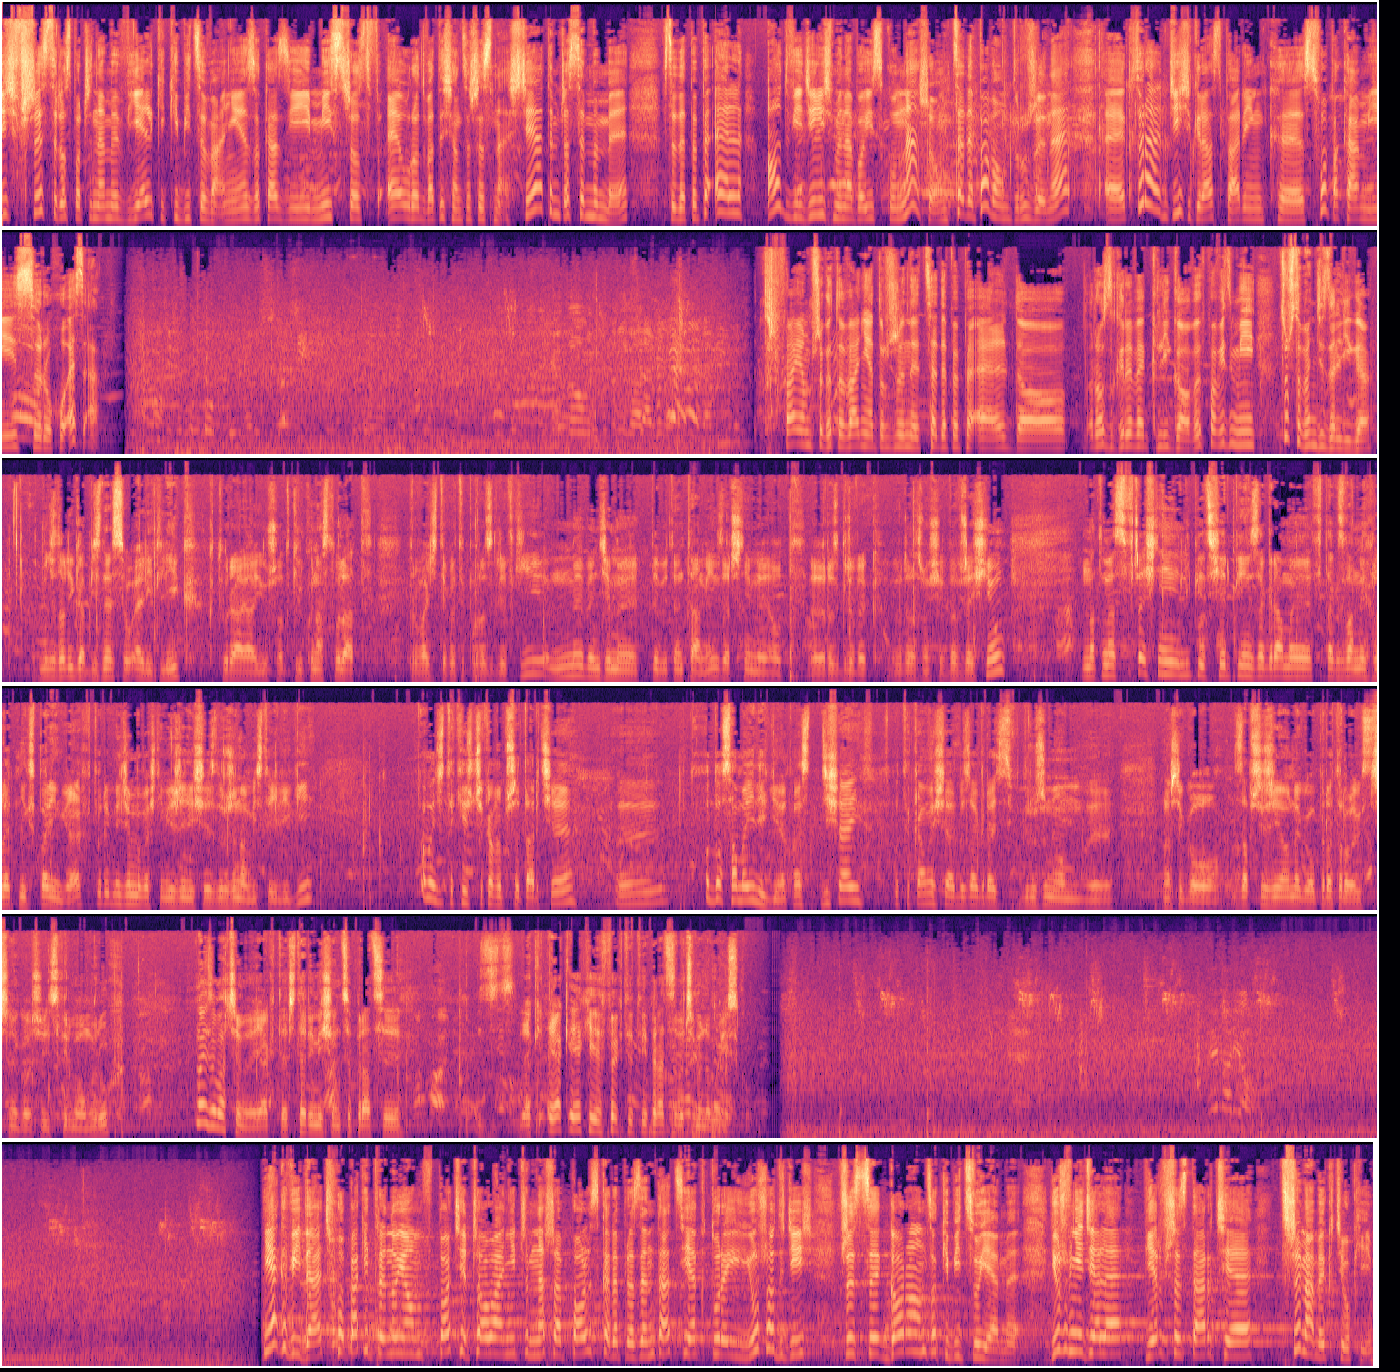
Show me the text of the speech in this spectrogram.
Dziś wszyscy rozpoczynamy wielkie kibicowanie z okazji Mistrzostw Euro 2016, a tymczasem my w CDP.pl odwiedziliśmy na boisku naszą CDP-ową drużynę, e, która dziś gra sparring e, z chłopakami z ruchu SA. Trwają przygotowania drużyny CDP.pl do rozgrywek ligowych. Powiedz mi, cóż to będzie za liga? Będzie to Liga Biznesu Elite League, która już od kilkunastu lat prowadzi tego typu rozgrywki. My będziemy debiutantami, zaczniemy od e, rozgrywek, zaczną się we wrześniu. Natomiast wcześniej, lipiec, sierpień zagramy w tak zwanych letnich sparingach, w których będziemy właśnie mierzyli się z drużynami z tej ligi. To będzie takie ciekawe przetarcie e, do samej ligi. Natomiast dzisiaj spotykamy się, aby zagrać z drużyną e, naszego zaprzyjaźnionego operatora logistycznego, czyli z firmą Ruch. No i zobaczymy, jak te 4 miesiące pracy, jak, jak, jakie efekty tej pracy zobaczymy na boisku. Jak widać, chłopaki trenują w pocie czoła niczym nasza polska reprezentacja, której już od dziś wszyscy gorąco kibicujemy. Już w niedzielę pierwsze starcie, trzymamy kciuki.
